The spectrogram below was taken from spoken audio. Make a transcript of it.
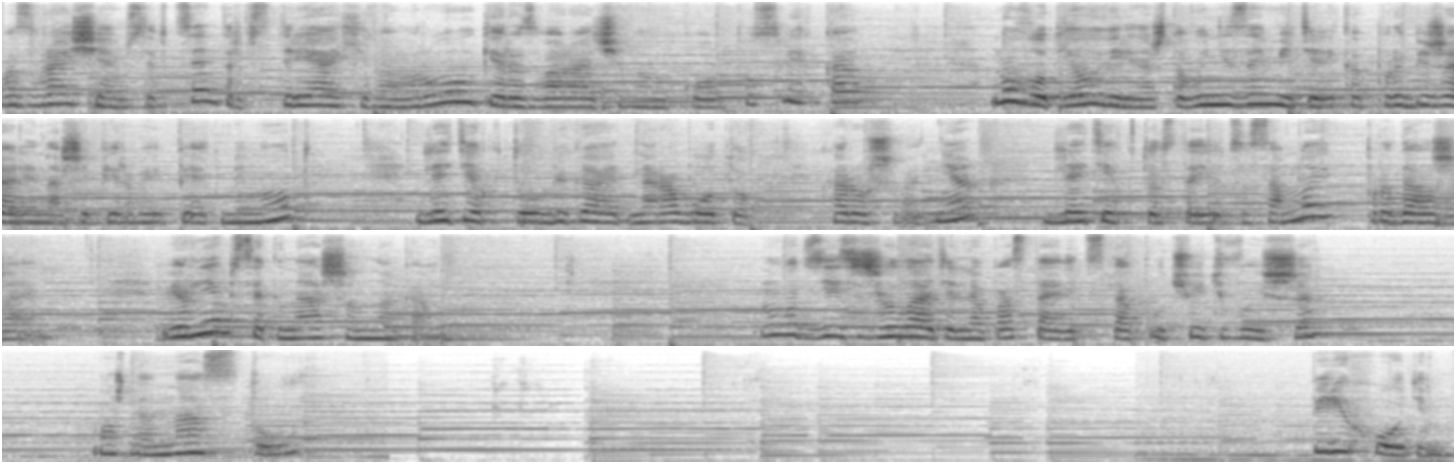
Возвращаемся в центр, встряхиваем руки, разворачиваем корпус слегка. Ну вот, я уверена, что вы не заметили, как пробежали наши первые пять минут. Для тех, кто убегает на работу, хорошего дня. Для тех, кто остается со мной, продолжаем. Вернемся к нашим ногам. Ну вот здесь желательно поставить стопу чуть выше. Можно на стул. Переходим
